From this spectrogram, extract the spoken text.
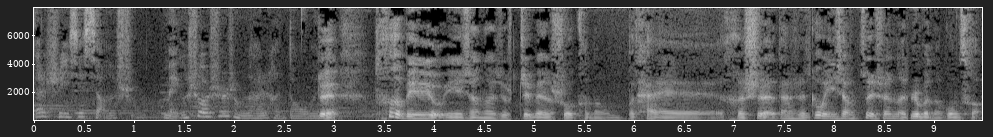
但是一些小的设每个设施什么的还是很到位。对，特别有印象的就是这边说可能不太合适，但是给我印象最深的日本的公厕。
